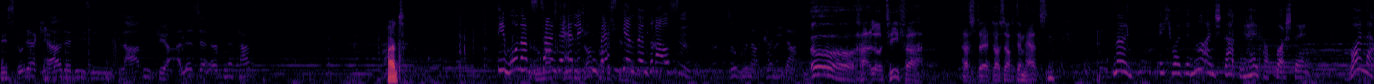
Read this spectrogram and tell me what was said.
Bist du der Kerl, der diesen Laden für alles eröffnet hat? Hat. Die Monatszahlen der erlegten Bestien sind draußen. Suche nach Kandidaten. Oh, hallo Tifa. Hast du etwas auf dem Herzen? Nein, ich wollte nur einen starken Helfer vorstellen. Voila,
